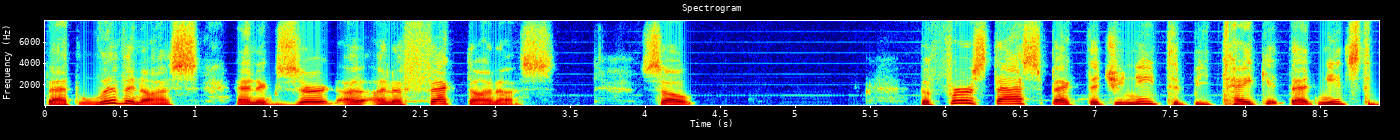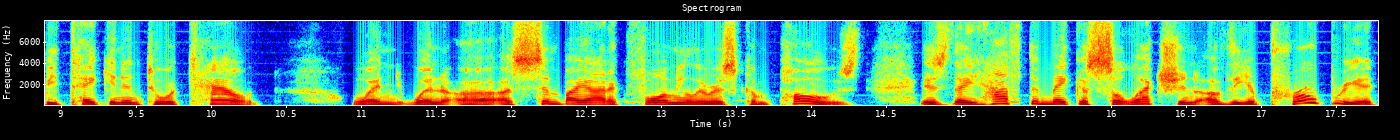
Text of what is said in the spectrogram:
that live in us and exert a, an effect on us. So, the first aspect that you need to be taken that needs to be taken into account when when a, a, synbiotic formula is composed is they have to make a selection of the appropriate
